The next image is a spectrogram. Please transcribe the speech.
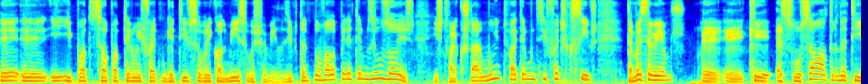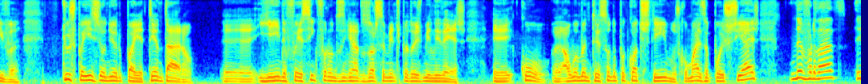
e, pode, só pode ter um efeito negativo sobre a economia e sobre as famílias. E, portanto, não vale a pena termos ilusões. Isto vai custar muito, vai ter muitos efeitos recessivos. Também sabemos eh, eh, que a solução alternativa que os países da União Europeia tentaram Uh, e ainda foi assim que foram desenhados os orçamentos para 2010, uh, com uh, alguma manutenção do pacote de estímulos, com mais apoios sociais, na verdade, eh,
